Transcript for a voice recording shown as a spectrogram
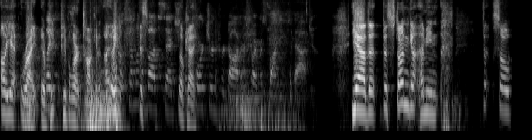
Oh yeah, right. Like- people aren't talking. I mean, No, someone this- above said she okay. tortured her daughter, so I'm responding to that. Yeah, the the stun gun. I mean, the, so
